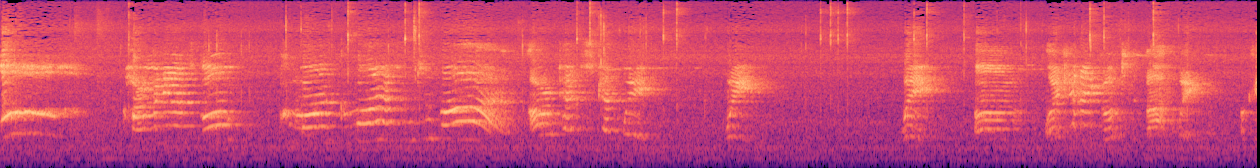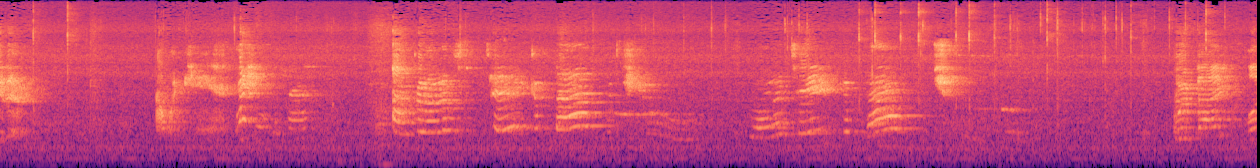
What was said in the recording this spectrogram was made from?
Harmony, let's go. Come on, come on, I can survive. Our pets can wait. Wait. Wait. Um, why can't I go to the back? Wait. Okay, there. Now I can't. I'm gonna take a bath with you. Gonna take a bath. We're back. Well,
